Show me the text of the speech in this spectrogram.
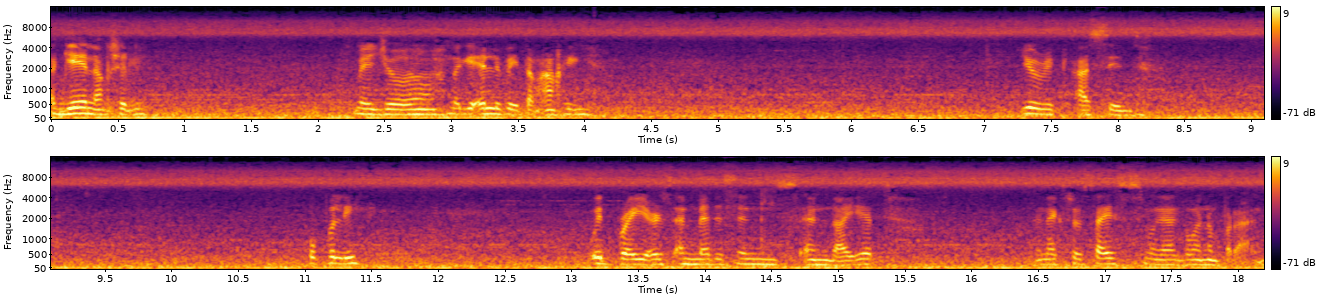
Again, actually. Medyo nag elevate ang aking uric acid. Hopefully, with prayers and medicines and diet and exercise, magagawa ng paraan.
